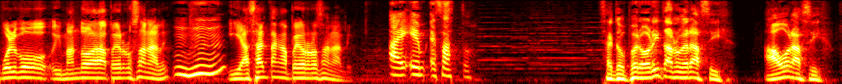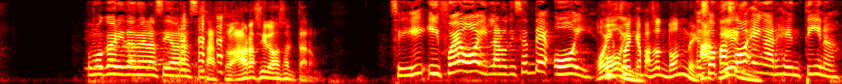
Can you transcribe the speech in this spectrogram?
vuelvo y mando a Pedro Rosanales y asaltan a Pedro Rosanales. Ay, em, exacto. Exacto, pero ahorita no era así. Ahora sí. ¿Cómo que ahorita no era así, ahora sí? Exacto, ahora sí los asaltaron. Sí, y fue hoy, la noticia es de hoy. Hoy, Hoy. fue que pasó en dónde? Eso ¿A pasó quién? en Argentina.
